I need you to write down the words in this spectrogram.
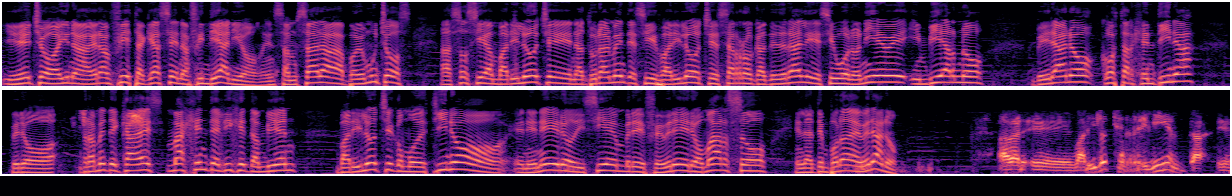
Y de hecho hay una gran fiesta que hacen a fin de año en Samsara, porque muchos asocian Bariloche, naturalmente sí Bariloche, Cerro Catedral y decís, bueno, nieve, invierno, verano, costa argentina, pero realmente cada vez más gente elige también Bariloche como destino en enero, diciembre, febrero, marzo, en la temporada de verano. A ver, eh, Bariloche revienta eh,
